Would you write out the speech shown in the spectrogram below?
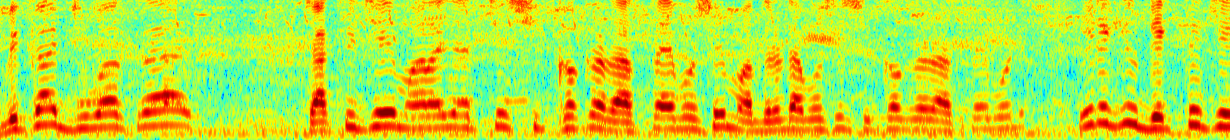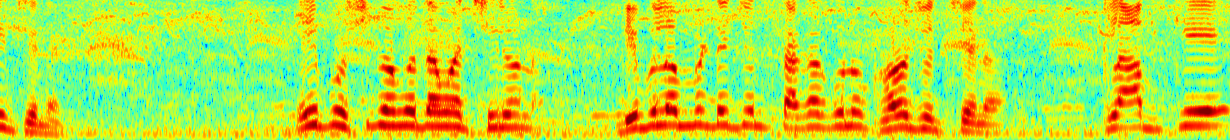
বেকার যুবকরা চাকরি চেয়ে মারা যাচ্ছে, শিক্ষকরা রাস্তায় বসে, মাদ্রাটা বসে, শিক্ষকরা রাস্তায় বসে, এটা কেউ দেখতে চেয়েছে না। এই পশ্চিমবঙ্গ তো আমার ছিল না। ডেভেলপমেন্টের জন্য টাকা কোনো খরচ হচ্ছে না। ক্লাবকে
